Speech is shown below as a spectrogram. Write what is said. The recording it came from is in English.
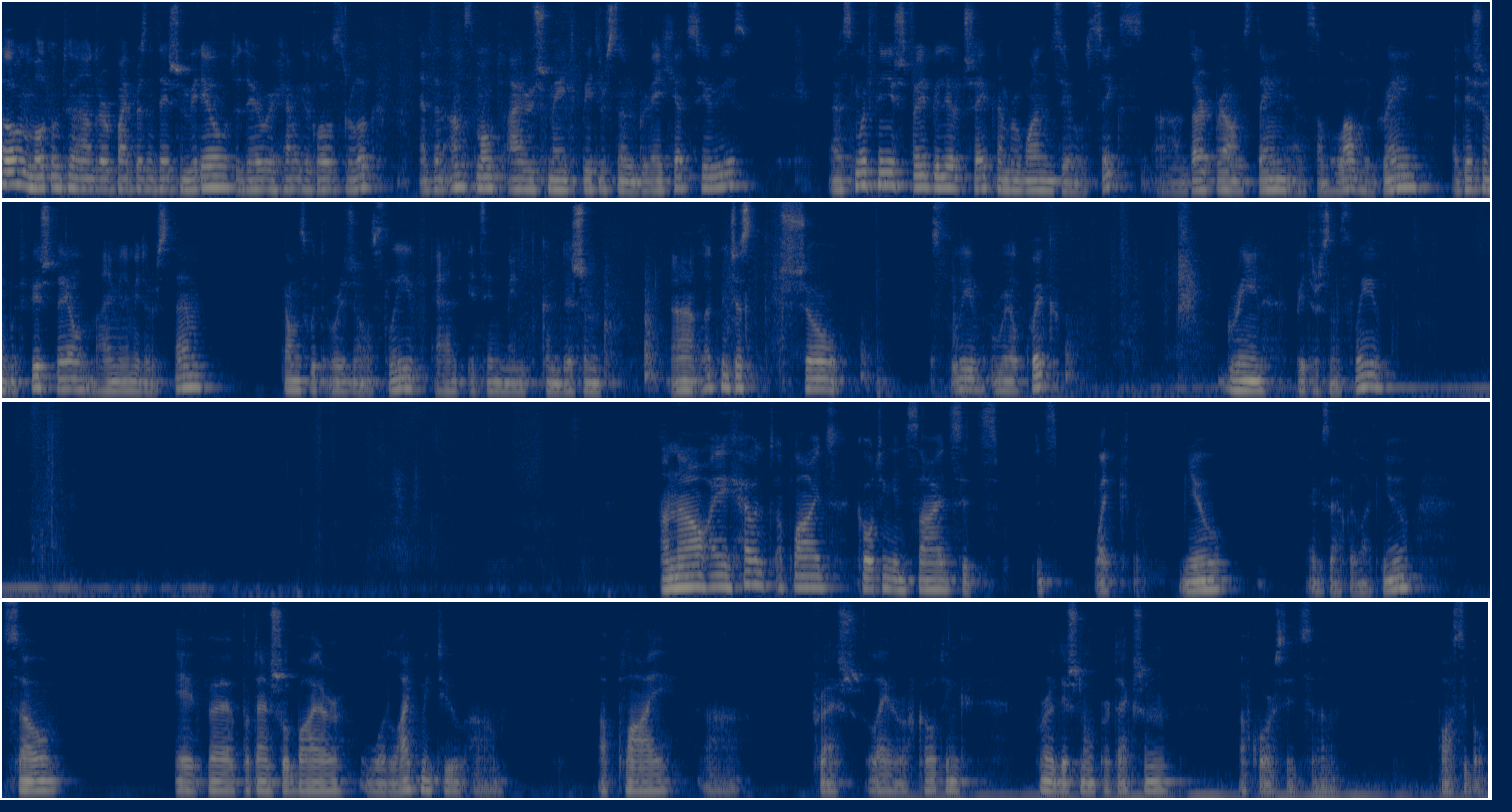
Hello and welcome to another pipe presentation video. Today we're having a closer look at an unsmoked Irish made Peterson Bray Head series. A smooth finish straight billiard shape number 106, dark brown stain and some lovely grain, addition with fishtail 9mm stem, comes with original sleeve and it's in mint condition. Uh, let me just show sleeve real quick. Green Peterson sleeve And now I haven't applied coating insides, it's it's like new, exactly like new. So if a potential buyer would like me to um, apply a fresh layer of coating for additional protection, of course it's uh, possible.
